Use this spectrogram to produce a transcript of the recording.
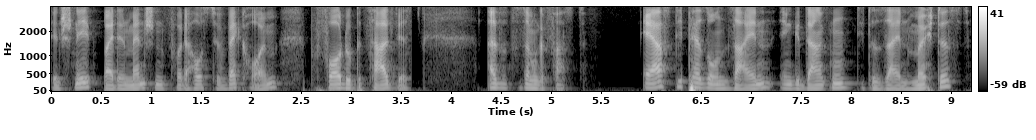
den Schnee bei den Menschen vor der Haustür wegräumen, bevor du bezahlt wirst. Also zusammengefasst. Erst die Person sein in Gedanken, die du sein möchtest.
